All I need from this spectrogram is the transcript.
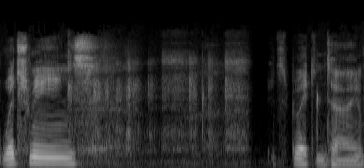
which means it's breaking time.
